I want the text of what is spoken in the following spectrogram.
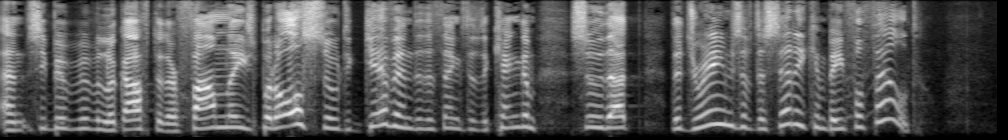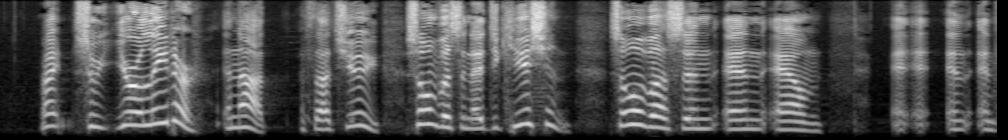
and see people look after their families, but also to give into the things of the kingdom so that the dreams of the city can be fulfilled. Right? So you're a leader in that, if that's you. Some of us in education, some of us in, in, um, in, in, in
